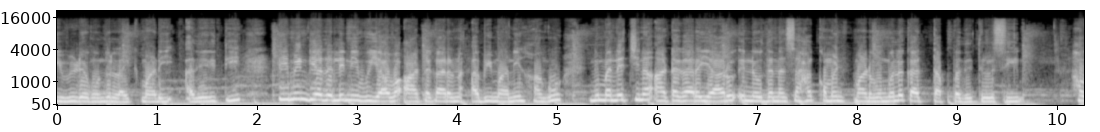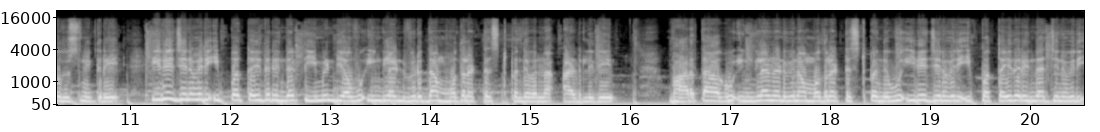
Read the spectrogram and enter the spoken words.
ಈ ವಿಡಿಯೋಗೊಂದು ಲೈಕ್ ಮಾಡಿ. ಅದೇ ರೀತಿ ಟೀಮ್ ಇಂಡಿಯಾದಲ್ಲಿ ನೀವು ಯಾವ ಆಟಗಾರನ ಅಭಿಮಾನಿ ಹಾಗೂ ನಿಮ್ಮ ನೆಚ್ಚಿನ ಆಟಗಾರ ಯಾರು ಎನ್ನುವುದನ್ನು ಸಹ ಕಾಮೆಂಟ್ ಮಾಡುವ ಮೂಲಕ ತಪ್ಪದೆ ತಿಳಿಸಿ. ಹೌದು ಸ್ನೇಹಿತರೆ, ಇದೇ ಜನವರಿ ಇಪ್ಪತ್ತೈದರಿಂದ ಟೀಂ ಇಂಡಿಯಾವು ಇಂಗ್ಲೆಂಡ್ ವಿರುದ್ಧ ಮೊದಲ ಟೆಸ್ಟ್ ಪಂದ್ಯವನ್ನು ಆಡಲಿದೆ. ಭಾರತ ಹಾಗೂ ಇಂಗ್ಲೆಂಡ್ ನಡುವಿನ ಮೊದಲ ಟೆಸ್ಟ್ ಪಂದ್ಯವು ಇದೇ ಜನವರಿ ಇಪ್ಪತ್ತೈದರಿಂದ ಜನವರಿ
